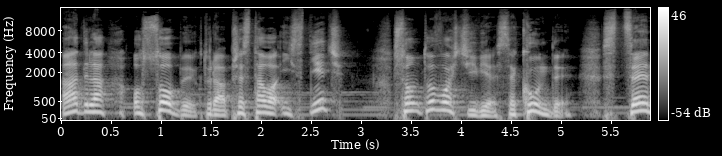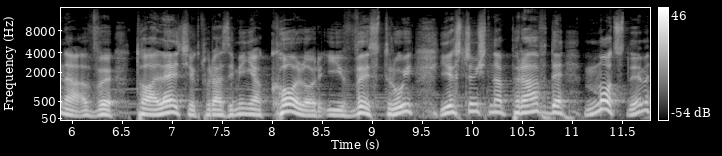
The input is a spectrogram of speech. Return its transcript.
a dla osoby, która przestała istnieć, są to właściwie sekundy. Scena w toalecie, która zmienia kolor i wystrój, jest czymś naprawdę mocnym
